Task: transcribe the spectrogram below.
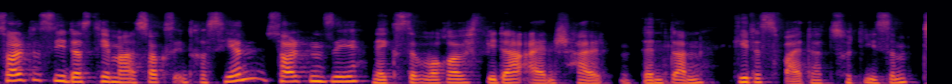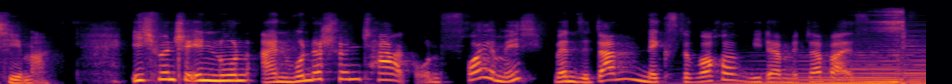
Sollte Sie das Thema Socks interessieren, sollten Sie nächste Woche wieder einschalten, denn dann geht es weiter zu diesem Thema. Ich wünsche Ihnen nun einen wunderschönen Tag und freue mich, wenn Sie dann nächste Woche wieder mit dabei sind.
